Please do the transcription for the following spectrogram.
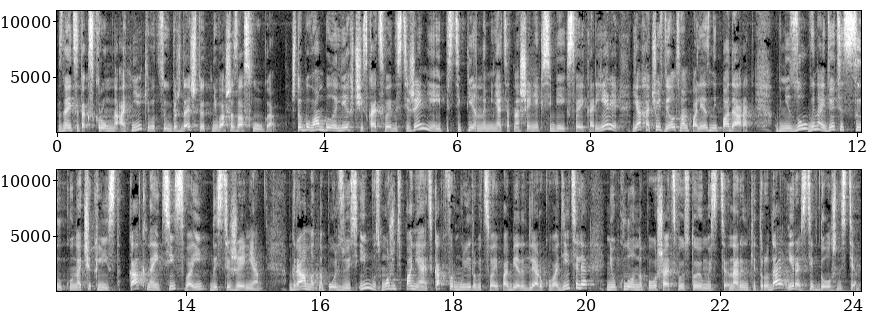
знаете, так скромно отнекиваться и убеждать, что это не ваша заслуга. Чтобы вам было легче искать свои достижения и постепенно менять отношение к себе и к своей карьере, я хочу сделать вам полезный подарок. Внизу вы найдете ссылку на чек-лист «Как найти свои достижения». Грамотно пользуясь им, вы сможете понять, как формулировать свои победы для руководителя, неуклонно повышать свою стоимость на рынке труда и расти в должности.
